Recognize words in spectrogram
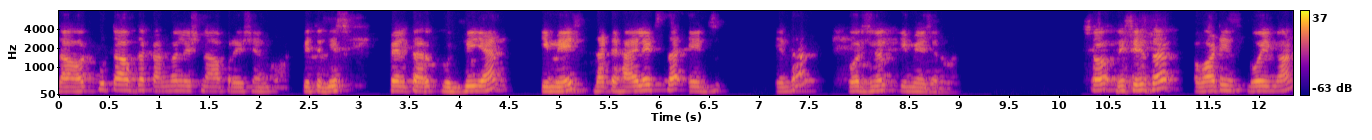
The output of the convolution operation with this filter would be an image that highlights the edge in the original image. So this is the what is going on.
